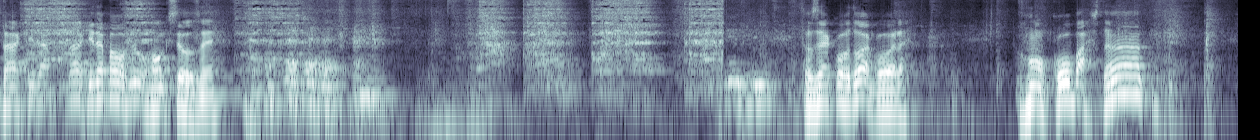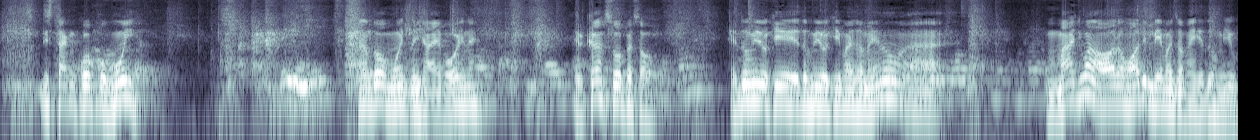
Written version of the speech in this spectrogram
Daqui dá, daqui dá pra ouvir o ronco, seu Zé. Seu Zé acordou agora. Roncou bastante. Está com corpo ruim. Andou muito no Jair hoje, né? Ele cansou, pessoal. Ele dormiu aqui, dormiu aqui mais ou menos ah, mais de uma hora, uma hora e meia mais ou menos ele dormiu.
